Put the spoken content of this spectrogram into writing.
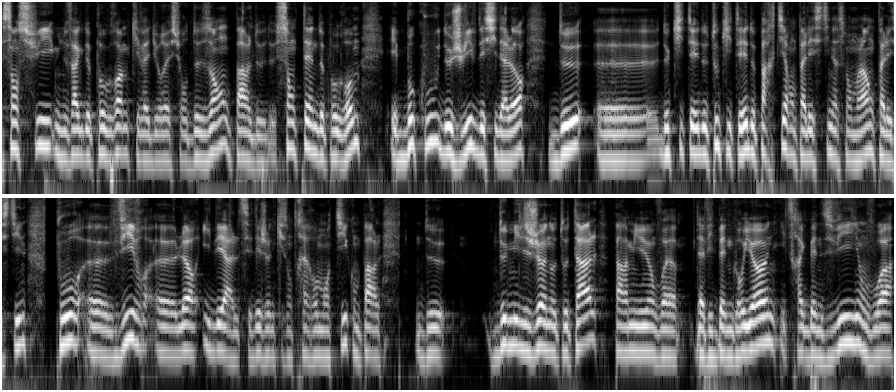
S'ensuit une vague de pogroms qui va durer sur deux ans. On parle de, de centaines de pogroms et beaucoup beaucoup de juifs décident alors de, euh, de quitter, de tout quitter, de partir en Palestine à ce moment-là, en Palestine, pour euh, vivre euh, leur idéal. C'est des jeunes qui sont très romantiques. On parle de 2000 jeunes au total. Parmi eux, on voit David Ben Gurion, Yitzhak Ben Zvi, on voit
